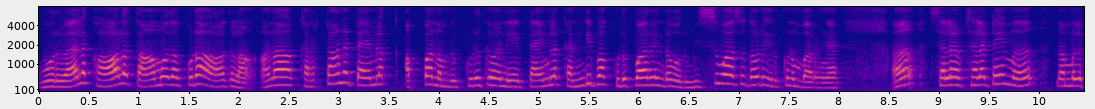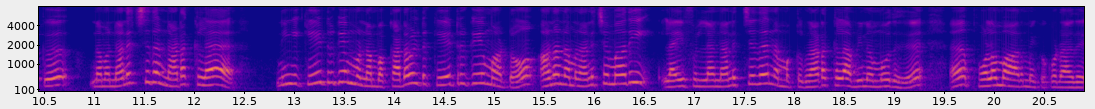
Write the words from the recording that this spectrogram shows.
ஒரு வேளை கால தாமதம் கூட ஆகலாம். ஆனால் கரெக்டான டைமில் அப்பா நம்மளுக்கு கொடுக்க வேண்டிய டைமில் கண்டிப்பாக கொடுப்பாருன்ற ஒரு விசுவாசத்தோடு இருக்கணும் பாருங்கள் சில சில டைமு நம்மளுக்கு நம்ம நினச்சதை நடக்கலை நீங்கள் கேட்டிருக்கே நம்ம கடவுள்கிட்ட கேட்டிருக்கவே மாட்டோம். ஆனால் நம்ம நினச்ச மாதிரி லைஃப் இல்லை. நினச்சதை நமக்கு நடக்கலை அப்படின்னும் போது புலம்ப ஆரம்பிக்கக்கூடாது.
